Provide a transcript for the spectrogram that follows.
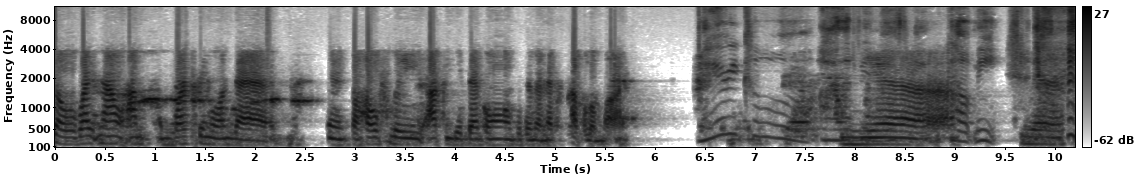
So right now I'm, I'm working on that. And so hopefully I can get that going within the next couple of months. Very cool. Oh, that'd be Yeah. amazing. Help me. Yeah.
